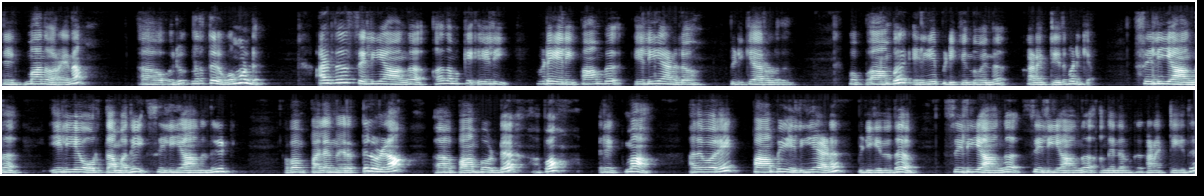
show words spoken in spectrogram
രഗ്മ എന്ന് പറയുന്ന ഒരു നൃത്തരൂപമുണ്ട് അടുത്തത് സെലിയാങ്. അത് നമുക്ക് എലി. ഇവിടെ എലി പാമ്പ് എലിയാണല്ലോ പിടിക്കാറുള്ളത്. അപ്പൊ പാമ്പ് എലിയെ പിടിക്കുന്നു എന്ന് കണക്ട് ചെയ്ത് പഠിക്കാം. സെലിയാങ്. എലിയെ ഓർത്താൽ മതി. സെലിയാങ് എന്ന് കിട്ടി. അപ്പം പല നിറത്തിലുള്ള പാമ്പുണ്ട്. അപ്പൊ രഗ്മ. അതുപോലെ പാമ്പ് എലിയെയാണ് പിടിക്കുന്നത്. സെലിയാങ് സെലിയാങ് അങ്ങനെ നമുക്ക് കണക്ട് ചെയ്ത്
